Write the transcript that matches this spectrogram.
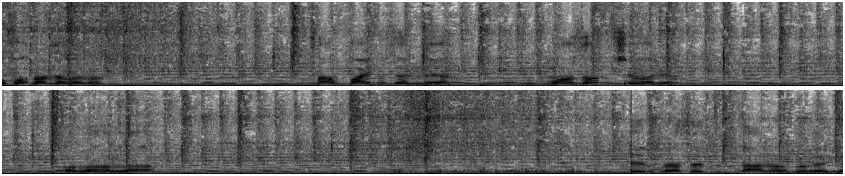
Ufaklar da var bak. Tam fayın üzerinde ya. Muazzam bir şey var ya. Burası dağın olduğu bölge.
